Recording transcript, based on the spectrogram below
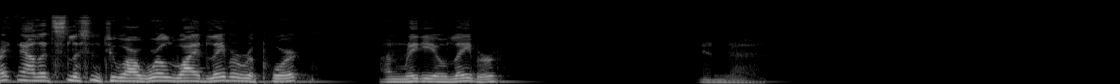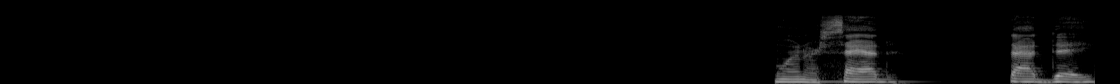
Right now, let's listen to our worldwide labor report on Radio Labor. And uh, more on our sad, sad day.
